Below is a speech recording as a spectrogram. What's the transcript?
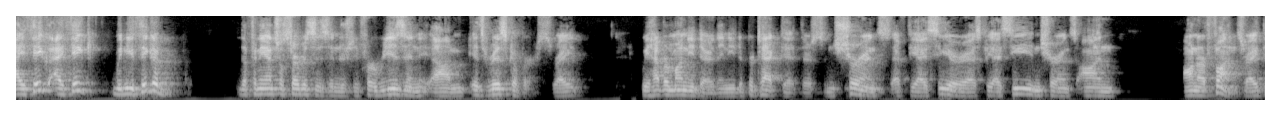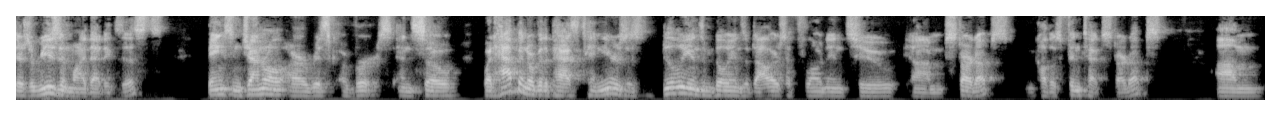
I think I think when you think of the financial services industry, for a reason, um, it's risk averse, right? We have our money there; they need to protect it. There's insurance, FDIC or SIPC insurance on on our funds, right? There's a reason why that exists. Banks in general are risk averse, and so what happened over the past 10 years is billions and billions of dollars have flown into um, startups. We call those fintech startups. Um,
